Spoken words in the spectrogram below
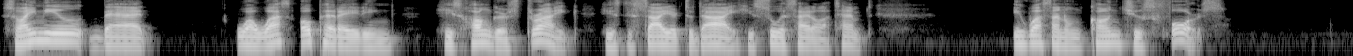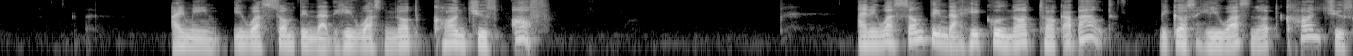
So I knew that what was operating his hunger strike, his desire to die, his suicidal attempt, it was an unconscious force. I mean, it was something that he was not conscious of. And it was something that he could not talk about because he was not conscious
